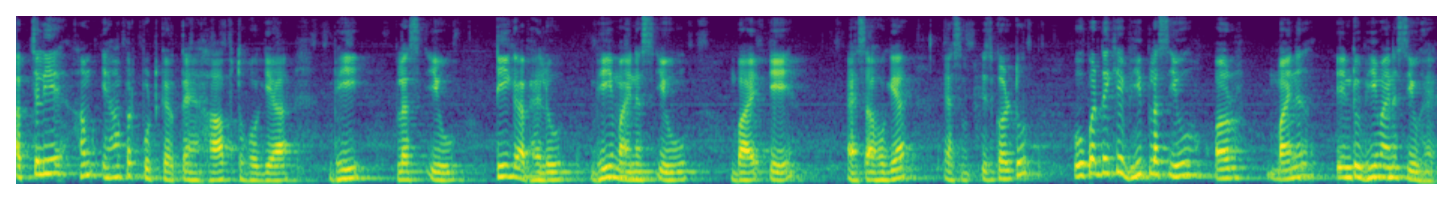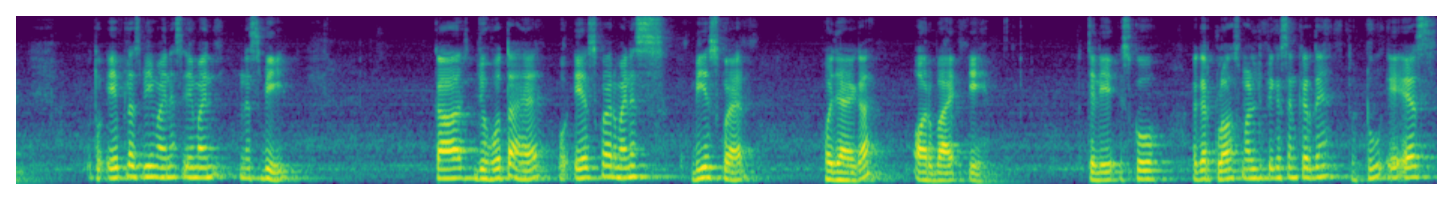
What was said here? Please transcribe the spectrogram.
अब चलिए हम यहाँ पर पुट करते हैं। हाफ़ तो हो गया भी प्लस यू टी का value v minus u by a ऐसा हो गया एस इजक्वल टू ऊपर देखिए भी प्लस यू और minus into v minus u है। तो a plus b minus a minus b का जो होता है, वो a square minus b square हो जाएगा और बाय ए चलिए इसको अगर क्रॉस मल्टीप्लिकेशन कर दें तो two a s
